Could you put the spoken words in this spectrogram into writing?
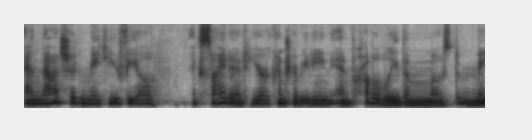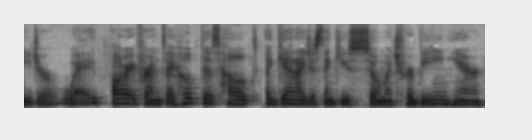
And that should make you feel excited. You're contributing in probably the most major way. All right, friends, I hope this helped. Again, I just thank you so much for being here.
